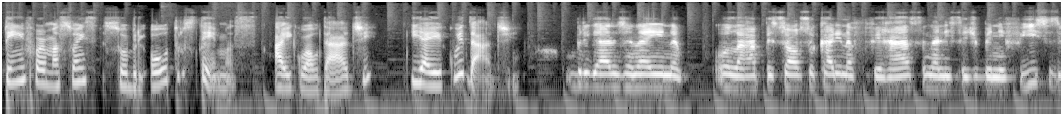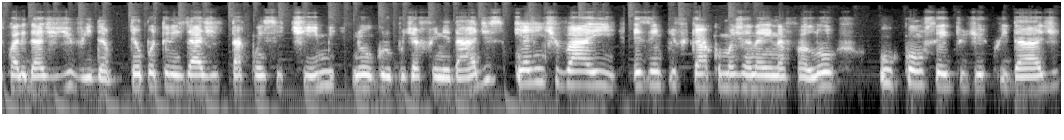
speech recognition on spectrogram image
tem informações sobre outros temas, a igualdade e a equidade. Obrigada, Janaína. Olá, pessoal. Sou Karina Ferraz, analista de benefícios e qualidade de vida. Tenho a oportunidade de estar com esse time no grupo de afinidades e a gente vai exemplificar, como a Janaína falou, o conceito de equidade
